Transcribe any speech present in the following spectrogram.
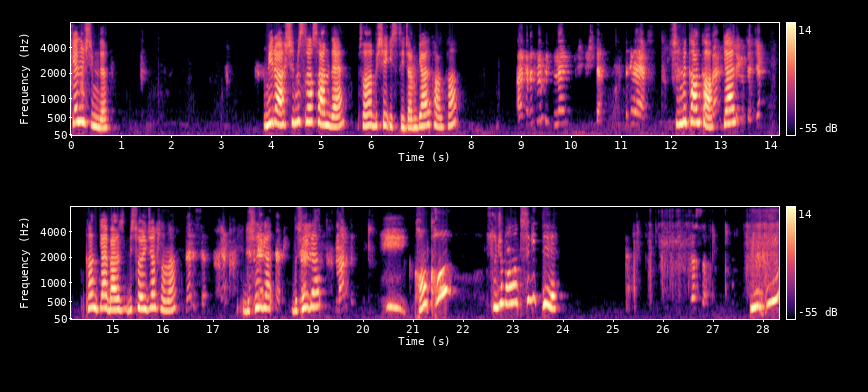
gelin şimdi Mira şimdi sıra sende sana bir şey isteyeceğim gel kanka Arkadaşımın üstünden işte. Şimdi kanka Ben gel şey. Kanka gel ben bir söyleyeceğim sana. Neresi? Dışarı gel. Dışarı gel. Nerede? Kanka. Sunucu bağlantısı gitti. Nasıl? Bildiğin.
